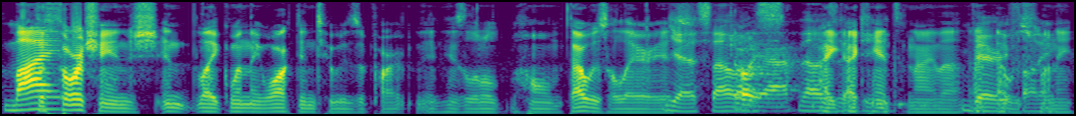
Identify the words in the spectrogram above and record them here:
my the Thor change in like when they walked into his apartment in his little home. That was hilarious. yes, that Oh, was. yeah. That I, was I indeed- can't deny that. That, very that was funny. funny.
